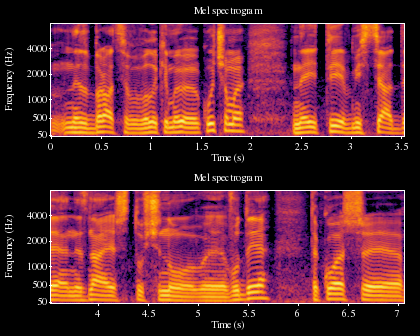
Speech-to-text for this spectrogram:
не збиратися великими кучами, не йти в місця, де не знаєш товщину води. Також е,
